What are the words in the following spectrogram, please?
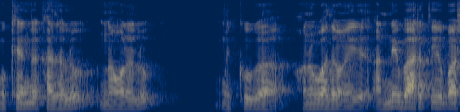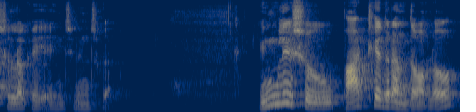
ముఖ్యంగా కథలు నవలలు ఎక్కువగా అనువాదం అయ్యాయి అన్ని భారతీయ భాషల్లోకి అయ్యాయి ఇంచుమించుగా. ఇంగ్లీషు పాఠ్య గ్రంథంలో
